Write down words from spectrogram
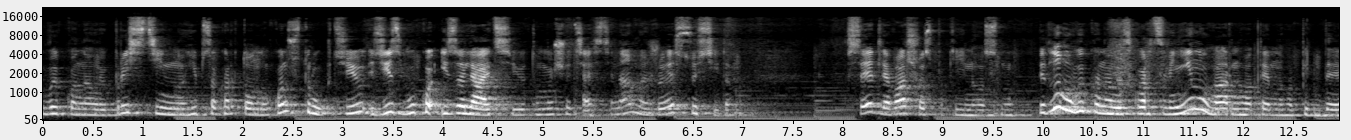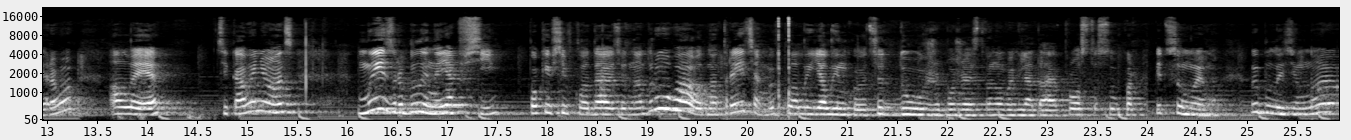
виконали пристінну гіпсокартонну конструкцію зі звукоізоляцією, тому що ця стіна межує з сусідами. Все для вашого спокійного сну. Підлогу виконали з кварцвініну, гарного темного під дерево, але цікавий нюанс. Ми зробили не як всі. Поки всі вкладають одна друга, одна третя, ми вклали ялинкою. Це дуже божественно виглядає, просто супер. Підсумуємо. Ви були зі мною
